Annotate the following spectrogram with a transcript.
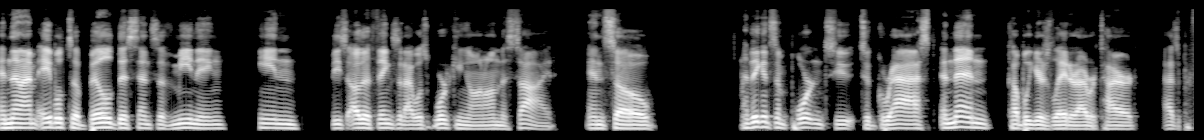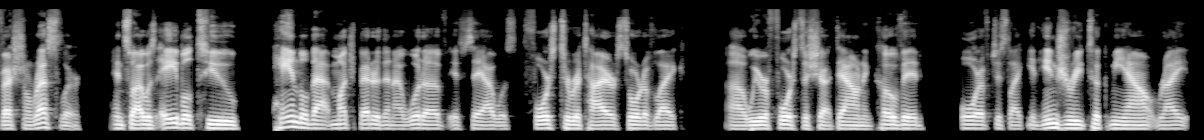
and then I'm able to build this sense of meaning in these other things that I was working on on the side. And so I think it's important to to grasp. And then a couple years later, I retired as a professional wrestler, and so I was able to handle that much better than I would have if, say, I was forced to retire, sort of like uh, we were forced to shut down in COVID, or if just like an injury took me out, right?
